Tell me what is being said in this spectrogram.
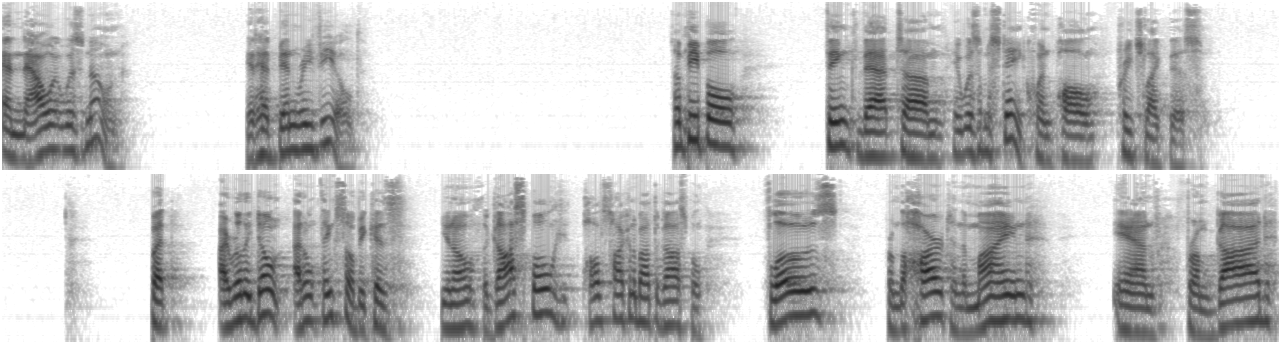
and now it was known. It had been revealed. Some people think that um, it was a mistake when Paul preached like this. But I really don't. I don't think so because, you know, the gospel, Paul's talking about the gospel, flows from the heart and the mind and from God.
